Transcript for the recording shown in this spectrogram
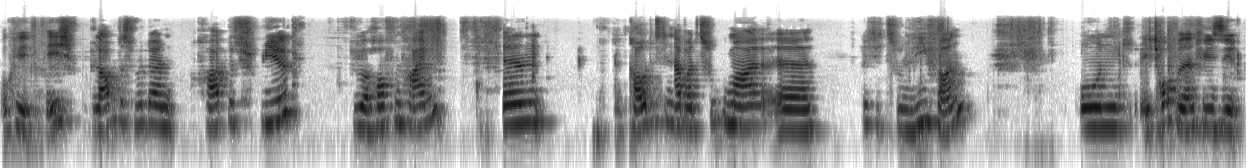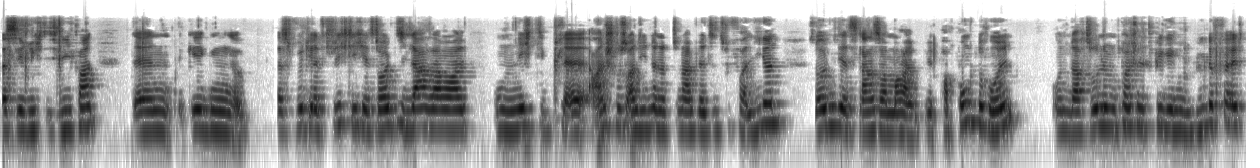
Okay, ich glaube, das wird ein hartes Spiel für Hoffenheim. Ähm, traut es ihnen aber zu, mal äh, richtig zu liefern. Und ich hoffe natürlich, dass sie richtig liefern. Denn gegen, das wird jetzt wichtig, jetzt sollten sie langsam mal, um nicht Plä Anschluss an die internationalen Plätze zu verlieren, sollten sie jetzt langsam mal ein paar Punkte holen. Und nach so einem enttäuschenden Spiel gegen Bielefeld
